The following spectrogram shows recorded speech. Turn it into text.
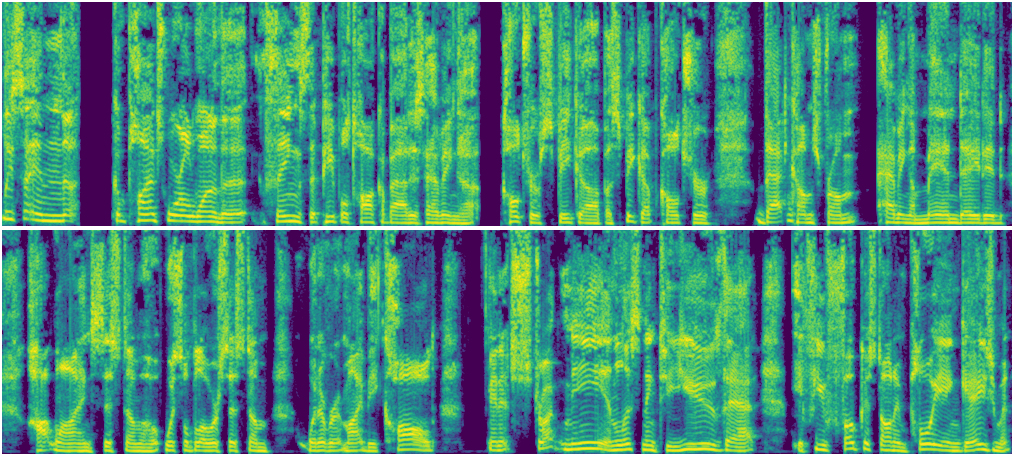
Lisa, in the compliance world, one of the things that people talk about is having a culture of speak up, a speak up culture that mm-hmm. comes from having a mandated hotline system, a whistleblower system, whatever it might be called. And it struck me in listening to you that if you focused on employee engagement,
